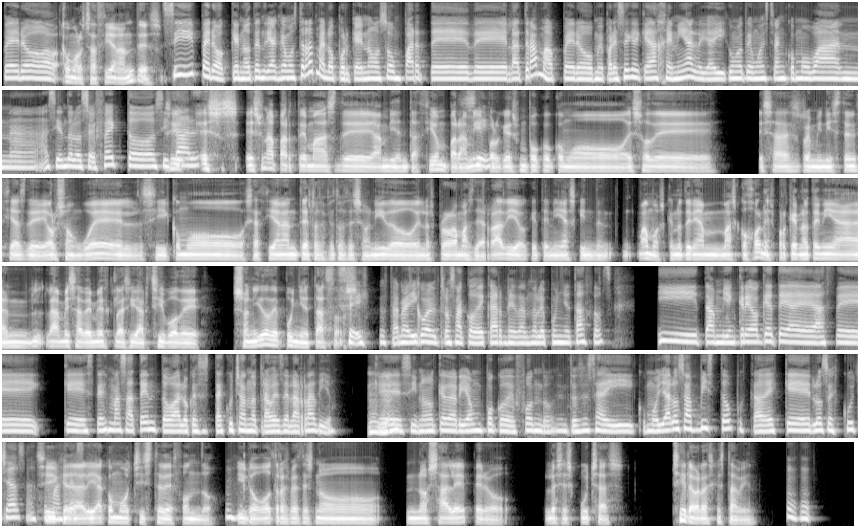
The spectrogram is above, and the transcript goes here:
pero... Como los hacían antes. Sí, pero que no tendrían que mostrármelo porque no son parte de la trama, pero me parece que queda genial y ahí como te muestran cómo van ah, haciendo los efectos y Sí, tal. es, es una parte más de ambientación para mí, Sí. porque es un poco como eso de esas reminiscencias de Orson Welles y cómo se hacían antes los efectos de sonido en los programas de radio que tenías que vamos, que no tenían más cojones porque no tenían la mesa de mezclas y archivo de sonido de puñetazos. Sí, están ahí con el trozaco de carne dándole puñetazos. Y también creo que te hace que estés más atento a lo que se está escuchando a través de la radio, que si no quedaría un poco de fondo. Entonces ahí, como ya los has visto, pues cada vez que los escuchas hace Sí, más gracia. quedaría como chiste de fondo. Y luego otras veces no, no sale, pero los escuchas. Sí, la verdad es que está bien.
